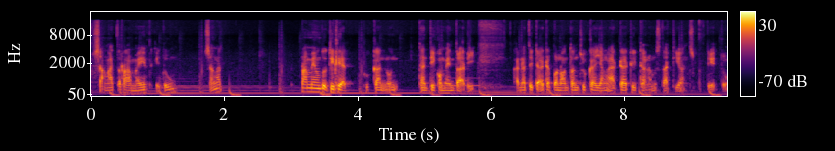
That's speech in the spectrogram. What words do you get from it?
sangat ramai begitu. Sangat ramai untuk dilihat, bukan dan dikomentari. Karena tidak ada penonton juga yang ada di dalam stadion seperti itu.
